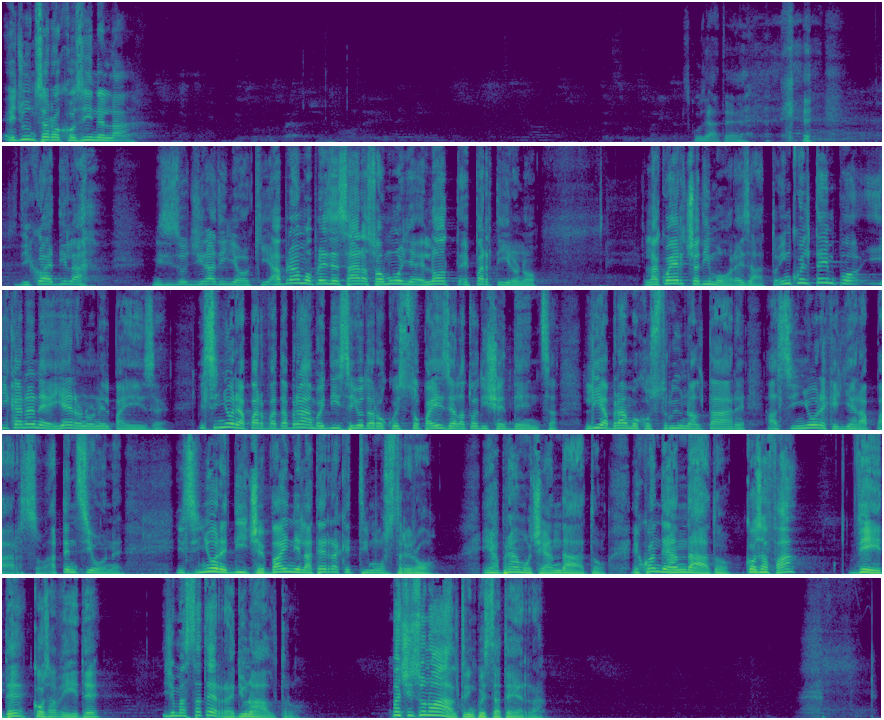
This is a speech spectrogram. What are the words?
E giunsero così nella... Scusate, eh. di qua e di là mi si sono girati gli occhi. Abramo prese Sara, sua moglie e Lot e partirono. La quercia dimora, esatto. In quel tempo i cananei erano nel paese il Signore apparve ad Abramo e disse io darò questo paese alla tua discendenza. Lì Abramo costruì un altare al Signore che gli era apparso. Attenzione, il Signore dice vai nella terra che ti mostrerò. E Abramo c'è andato. E quando è andato, cosa fa? Vede, cosa vede? Dice ma sta terra è di un altro. Ma ci sono altri in questa terra.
